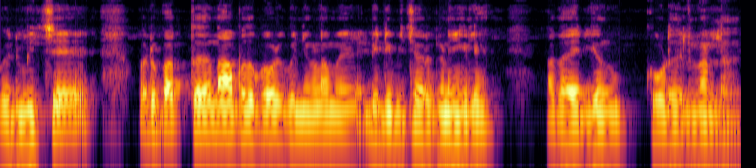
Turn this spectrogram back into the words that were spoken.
ഒരുമിച്ച് ഒരു പത്ത് നാൽപ്പത് കോഴി കുഞ്ഞുങ്ങളെ വിരിയിപ്പിച്ചെടുക്കണമെങ്കിൽ അതായിരിക്കും കൂടുതൽ നല്ലത്.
